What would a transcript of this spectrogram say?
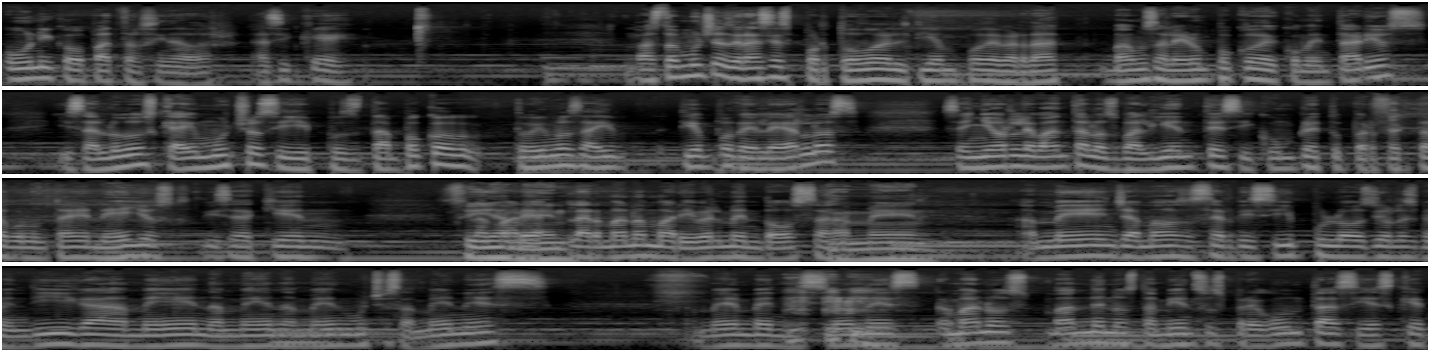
único patrocinador. Así que, Pastor, muchas gracias por todo el tiempo, de verdad. Vamos a leer un poco de comentarios y saludos, que hay muchos y pues tampoco tuvimos ahí tiempo de leerlos. Señor, levanta a los valientes y cumple tu perfecta voluntad en ellos, dice aquí en Sí, la, María- la hermana Maribel Mendoza. Amén. Amén, llamados a ser discípulos, Dios les bendiga, amén, amén, amén, muchos amenes, amén, bendiciones. Hermanos, mándenos también sus preguntas si es que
